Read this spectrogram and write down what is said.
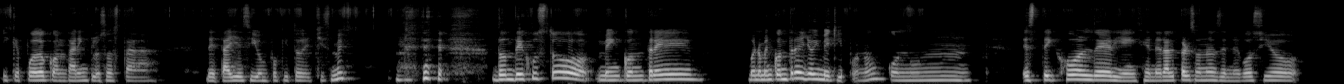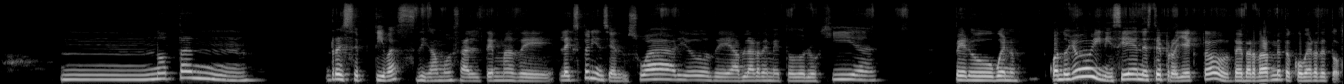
Y que puedo contar incluso hasta detalles y un poquito de chisme. donde justo me encontré, bueno, me encontré yo y mi equipo, ¿no? Con un stakeholder y en general personas de negocio mmm, no tan receptivas, digamos, al tema de la experiencia de usuario, de hablar de metodología. Pero bueno, cuando yo inicié en este proyecto, de verdad me tocó ver de todo,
